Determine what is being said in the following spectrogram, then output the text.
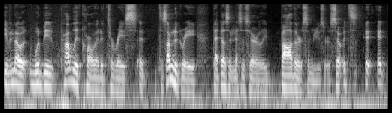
even though it would be probably correlated to race uh, to some degree, that doesn't necessarily bother some users. So it's it, it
